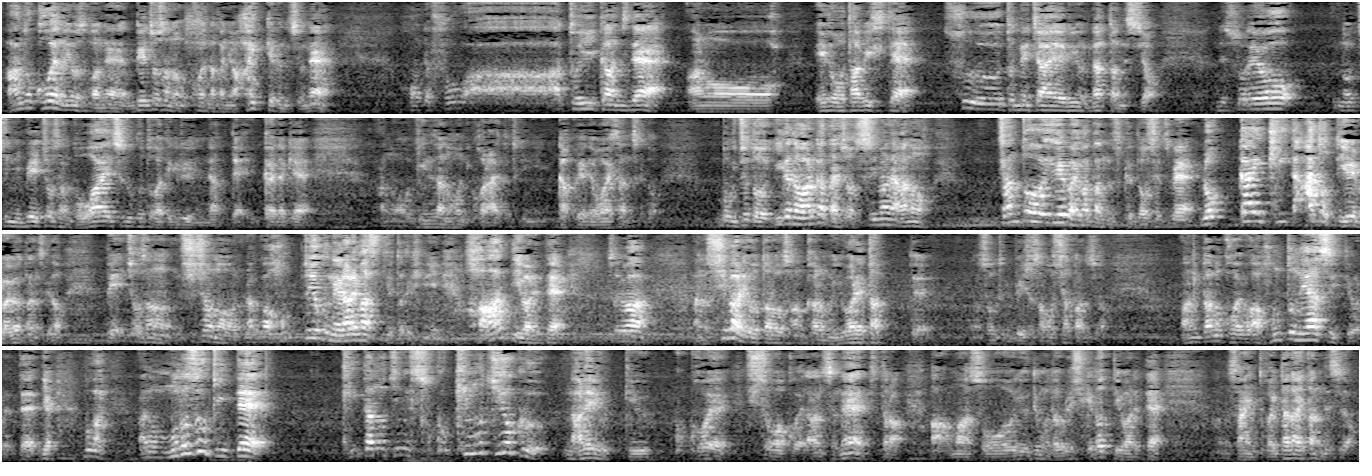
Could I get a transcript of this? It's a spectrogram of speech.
あの声の要素がね米朝さんの声の中には入ってるんですよね。ほんでふわーっといい感じであのー、江戸を旅してスーッと寝ちゃえるようになったんですよ。でそれを後に米朝さんとお会いすることができるようになって一回だけあの銀座の方に来られた時に楽屋でお会いしたんですけど僕ちょっと言い方悪かったでしょ。すいません。あのちゃんと言えばよかったんですけど説明。6回聞いた後って言えばよかったんですけど米朝さん師匠の落語は本当よく寝られますって言った時に「はあ?」って言われてそれはあの司馬遼太郎さんからも言われたってその時米朝さんおっしゃったんですよ。あんたの声は本当寝やすいって言われていや僕はあのものすごく聞いて聞いた後にそこ気持ちよくなれるっていう声師匠は声なんですよねって言ったら「ああまあそう言うてもら嬉しいけど」って言われてあのサインとかいただいたんですよ。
